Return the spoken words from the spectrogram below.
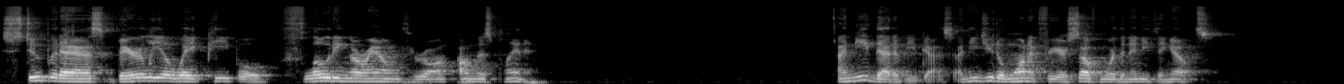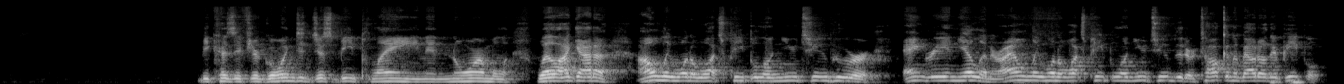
stupid ass, barely awake people floating around through on, on this planet. I need that of you guys. I need you to want it for yourself more than anything else. because if you're going to just be plain and normal well i gotta i only want to watch people on youtube who are angry and yelling or i only want to watch people on youtube that are talking about other people.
